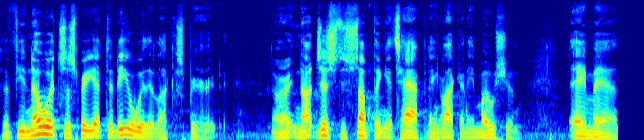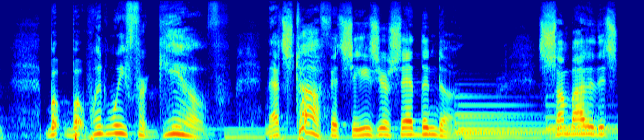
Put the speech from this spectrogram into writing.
So if you know it's a spirit, you have to deal with it like a spirit. All right, not just as something that's happening like an emotion. Amen. But but when we forgive, that's tough. It's easier said than done. Somebody that's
